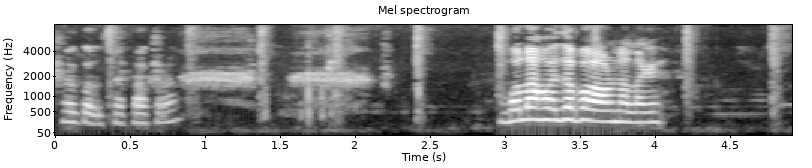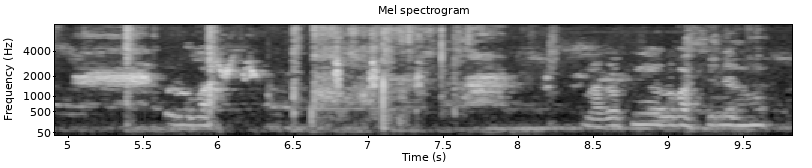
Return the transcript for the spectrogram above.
হৈ গ'ল, চাফা কৰা। ব'লা হৈ যাব আৰু নালাগে। মাজৰখিনি অলপ আছিলে নহয়।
